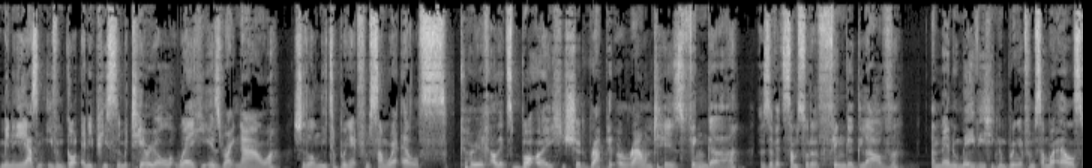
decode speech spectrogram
meaning he hasn't even got any pieces of material where he is right now, so they'll need to bring it from somewhere else. Kurich al he should wrap it around his finger, as if it's some sort of finger glove, and then maybe he can bring it from somewhere else,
